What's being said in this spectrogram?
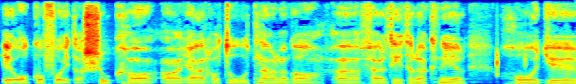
Jó, akkor folytassuk a, a járható útnál, meg a, feltételeknél, hogy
